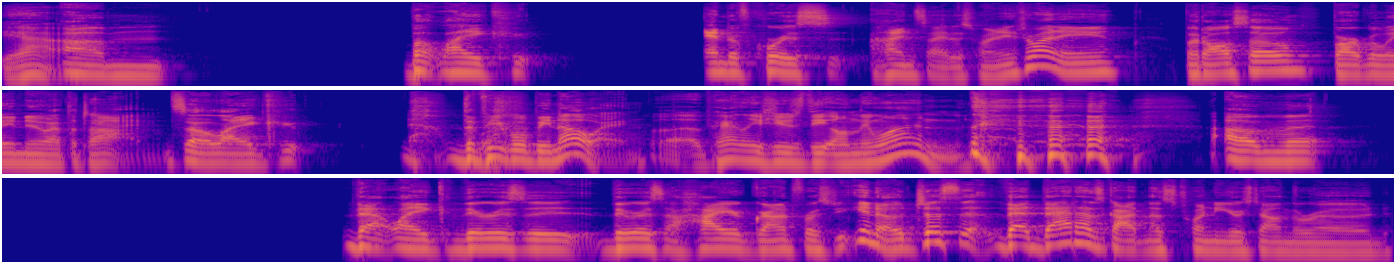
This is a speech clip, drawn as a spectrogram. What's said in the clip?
Yeah. Um, but like, and of course, hindsight is twenty twenty. But also, Barbara Lee knew at the time, so like, the people be knowing. Uh, apparently, she was the only one. um, that like there is a there is a higher ground for us. to- You know, just that that has gotten us twenty years down the road,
